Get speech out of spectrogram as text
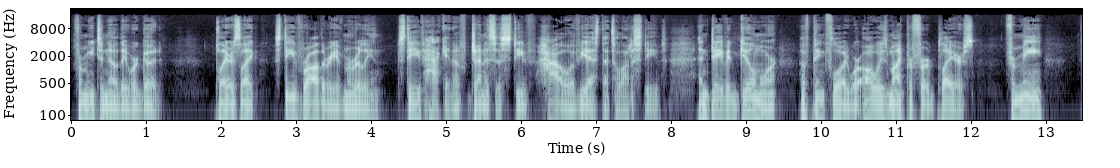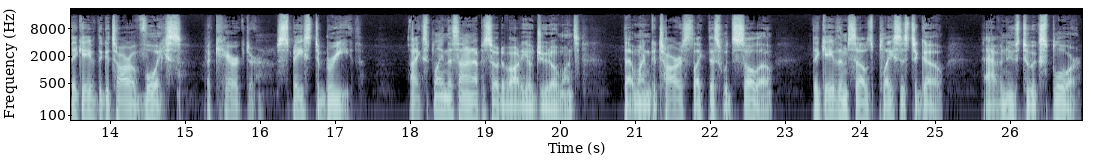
for me to know they were good. Players like Steve Rothery of Marillion, Steve Hackett of Genesis, Steve Howe of Yes, that's a lot of Steves, and David Gilmour of Pink Floyd were always my preferred players. For me, they gave the guitar a voice a character, space to breathe. I explained this on an episode of Audio Judo once that when guitarists like this would solo, they gave themselves places to go, avenues to explore,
